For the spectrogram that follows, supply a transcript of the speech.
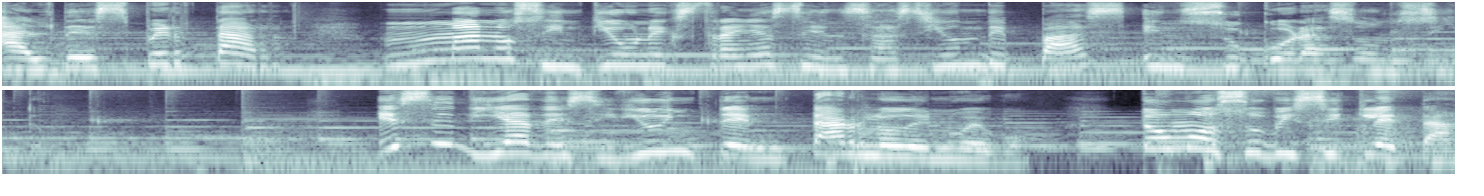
Al despertar, Mano sintió una extraña sensación de paz en su corazoncito. Ese día decidió intentarlo de nuevo. Tomó su bicicleta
